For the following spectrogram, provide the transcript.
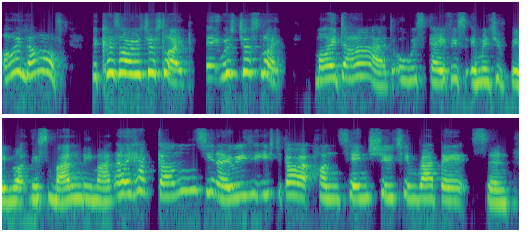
I laughed because I was just like, it was just like, my dad always gave this image of being like this manly man and he had guns you know he used to go out hunting shooting rabbits and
